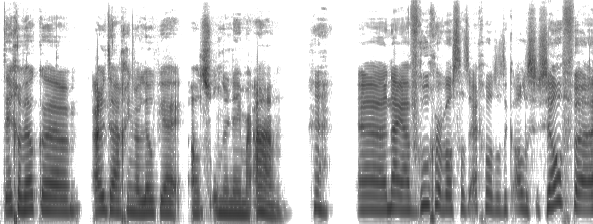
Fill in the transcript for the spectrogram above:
Tegen welke uitdagingen loop jij als ondernemer aan? Eh, nou ja, vroeger was dat echt wel dat ik alles zelf eh,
